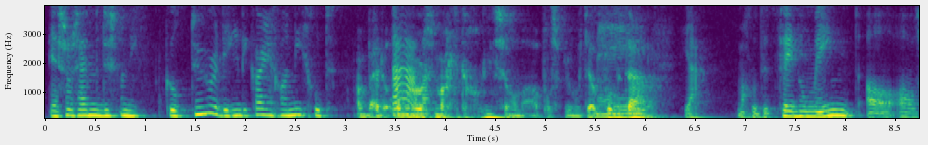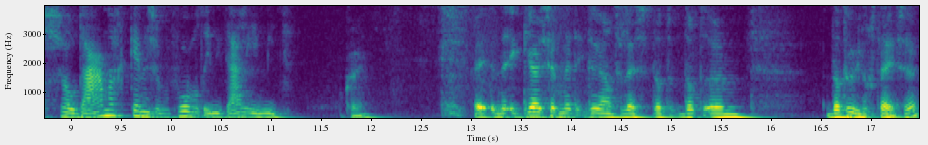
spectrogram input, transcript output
ja, zo zijn er dus van die cultuurdingen, die kan je gewoon niet goed Maar bij de omroers mag je toch ook niet zomaar appels plukken? Moet je ook voor betalen? Ja, Maar goed, het fenomeen al, als zodanig kennen ze bijvoorbeeld in Italië niet. Oké. Hey, ik, jij zegt net Italiaanse les. Dat, dat, ehm, dat doe je nog steeds, hè?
